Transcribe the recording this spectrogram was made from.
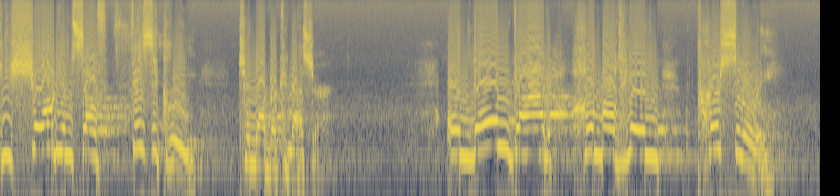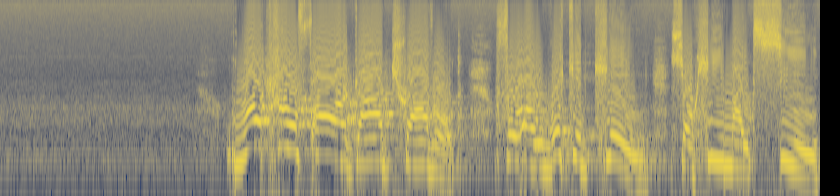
He showed himself physically to Nebuchadnezzar. And then God humbled him personally Look how far God traveled for a wicked king so he might see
